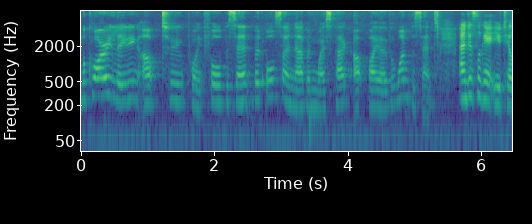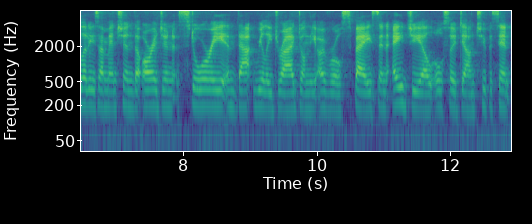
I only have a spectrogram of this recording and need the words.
Macquarie leading up 2.4%, but also NAB and Westpac up by over 1%. And just looking at utilities, I mentioned the Origin story, and that really dragged on the overall space. And AGL also down 2%.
